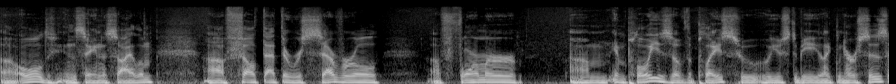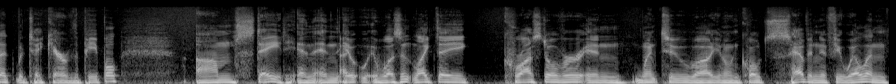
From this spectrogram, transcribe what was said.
uh, old insane asylum, uh, felt that there were several uh, former um, employees of the place who, who used to be like nurses that would take care of the people um, stayed. And and it, it wasn't like they crossed over and went to uh, you know in quotes heaven if you will and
